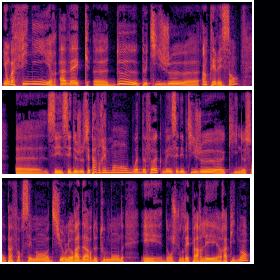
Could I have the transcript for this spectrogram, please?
Et on va finir avec deux petits jeux intéressants. Euh, c'est deux jeux, c'est pas vraiment what the fuck, mais c'est des petits jeux euh, qui ne sont pas forcément sur le radar de tout le monde et dont je voudrais parler euh, rapidement.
